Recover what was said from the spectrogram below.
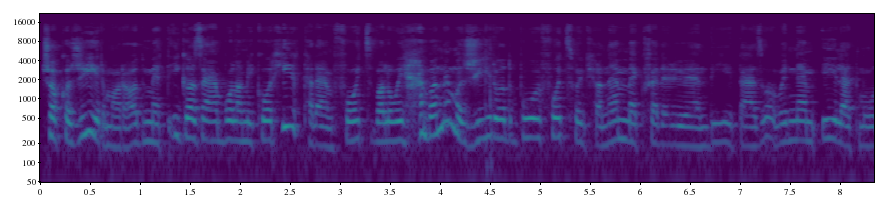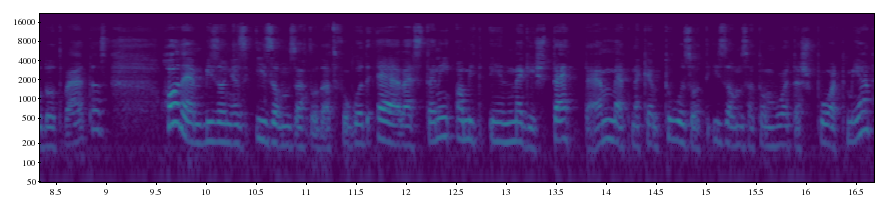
csak a zsír marad, mert igazából, amikor hirtelen fogysz, valójában nem a zsírodból fogysz, hogyha nem megfelelően diétázol, vagy nem életmódot váltasz, hanem bizony az izomzatodat fogod elveszteni, amit én meg is tettem, mert nekem túlzott izomzatom volt a sport miatt,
